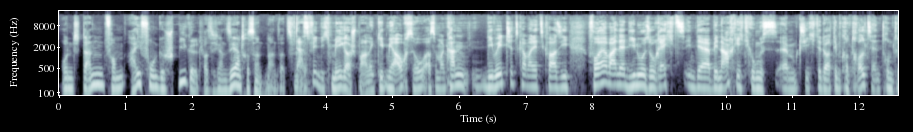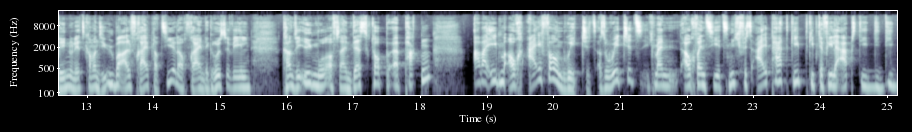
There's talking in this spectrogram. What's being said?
und dann vom iPhone gespiegelt, was ich einen sehr interessanten Ansatz finde. Das finde ich mega spannend, geht mir auch so. Also man kann, die Widgets kann man jetzt quasi, vorher waren ja die nur so rechts in der Benachrichtigungsgeschichte ähm, dort im Kontrollzentrum drin und jetzt kann man sie überall frei platzieren, auch frei in der Größe wählen, kann sie irgendwo auf seinen Desktop äh, packen aber eben auch iPhone-Widgets. Also Widgets, ich meine, auch wenn es sie jetzt nicht fürs iPad gibt, gibt ja viele Apps, die, die, die,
